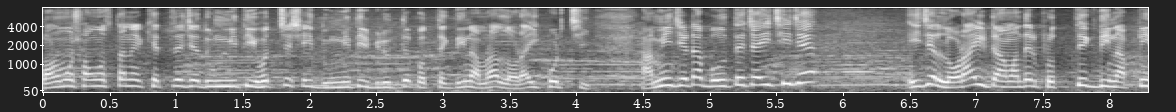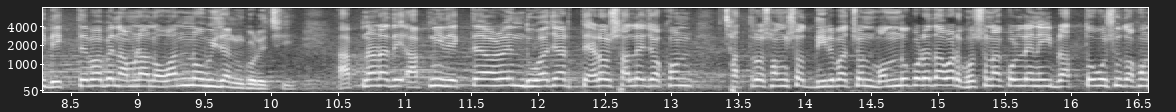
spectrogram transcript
কর্মসংস্থানের ক্ষেত্রে যে দুর্নীতি হচ্ছে, সেই দুর্নীতির বিরুদ্ধে প্রত্যেক দিন আমরা লড়াই করছি। আমি যেটা বলতে চাইছি যে, এই যে লড়াইটা আমাদের প্রত্যেক দিন আপনি দেখতে পাবেন আমরা নবান্ন অভিযান করেছি। আপনারা আপনি দেখতে পাবেন দু হাজার তেরো সালে যখন ছাত্র সংসদ নির্বাচন বন্ধ করে দেওয়ার ঘোষণা করলেন, এই ব্রাত্য বসু তখন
